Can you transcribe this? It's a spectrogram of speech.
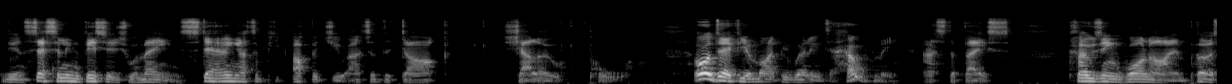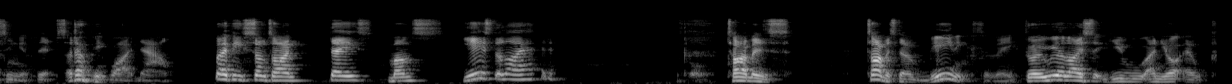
but the unsettling visage remained, staring up at you out of the dark, shallow pool. I wonder if you might be willing to help me, asked the face, closing one eye and pursing its lips. I don't mean right now. Maybe sometime, days, months, years that lie ahead. Time is time has no meaning for me, though I realise that you and your ilk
